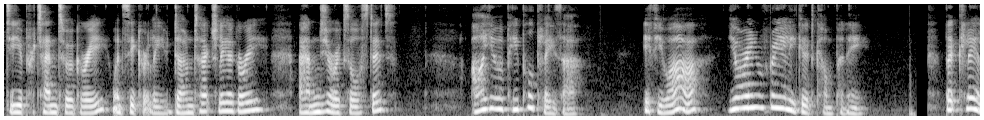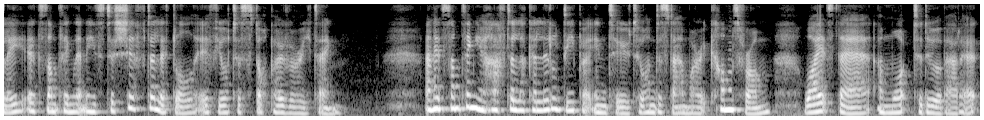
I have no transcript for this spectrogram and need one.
Do you pretend to agree when secretly you don't actually agree and you're exhausted? Are you a people pleaser? If you are, you're in really good company. But clearly, it's something that needs to shift a little if you're to stop overeating. And it's something you have to look a little deeper into to understand where it comes from, why it's there, and what to do about it.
